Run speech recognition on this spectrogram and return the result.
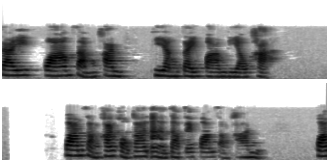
ใจความสำคัญเพียงใจความเดียวค่ะ ความสำคัญของการอ่านจับใจความสำคัญ ความ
